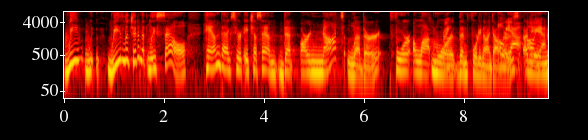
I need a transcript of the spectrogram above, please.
we, we, we legitimately sell handbags here at HSN that are not leather for a lot more Right. than $49. Oh yeah, I oh mean, yeah.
